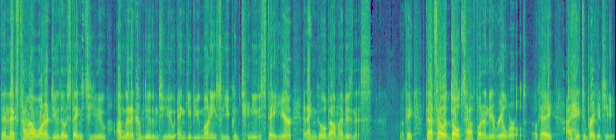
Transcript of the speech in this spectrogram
Then next time I want to do those things to you, I'm going to come do them to you and give you money so you continue to stay here and I can go about my business. Okay? That's how adults have fun in the real world. Okay? I hate to break it to you.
